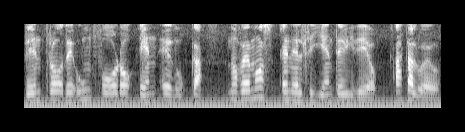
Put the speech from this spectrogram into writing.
dentro de un foro en Educa. Nos vemos en el siguiente video. Hasta luego.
